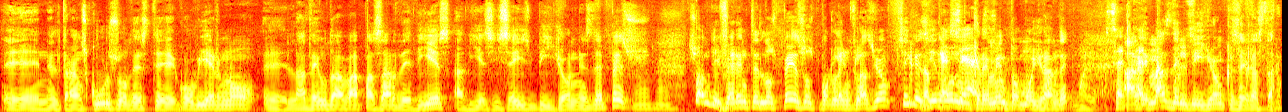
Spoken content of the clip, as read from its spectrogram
Eh, en el transcurso de este gobierno, eh, la deuda va a pasar de 10 a 16 billones de pesos. Son diferentes los pesos por la inflación, sigue siendo un incremento muy grande, además del billón que se gastaron.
